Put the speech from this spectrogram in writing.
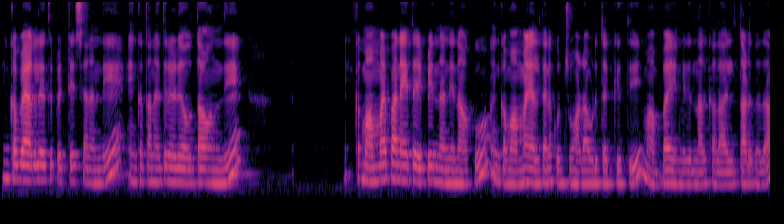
ఇంకా బ్యాగ్లో అయితే పెట్టేశానండి. ఇంకా తనైతే రెడీ అవుతూ ఉంది. ఇంకా మా అమ్మాయి పని అయితే అయిపోయిందండి నాకు. ఇంకా మా అమ్మాయి వెళ్తేనే కొంచెం హడావుడి తగ్గిద్ది. మా అబ్బాయి ఎనిమిదిన్నరకి అలా వెళ్తాడు కదా?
